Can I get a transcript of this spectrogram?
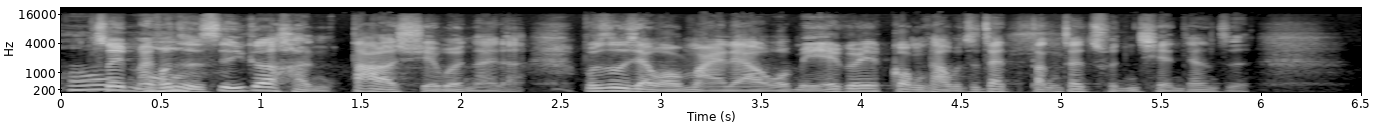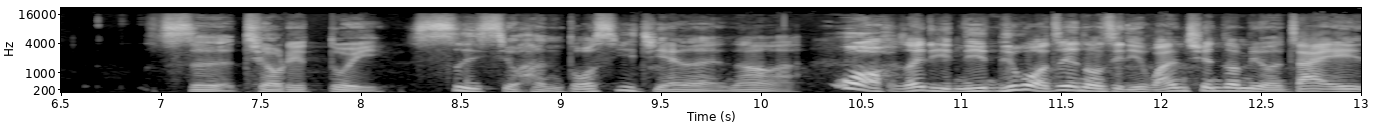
所以买房子是一个很大的学问来的，不是讲我买了，我每一个月供它，我就在当在存钱这样子。是，条理对，是有很多细节的，你知道吗？哇！所以你你如果这些东西你完全都没有在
